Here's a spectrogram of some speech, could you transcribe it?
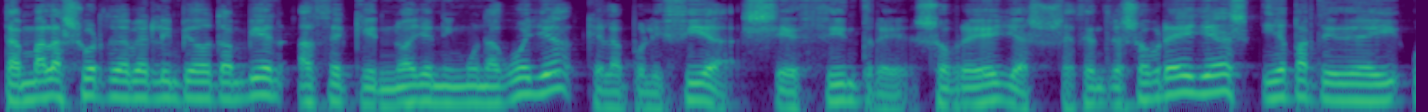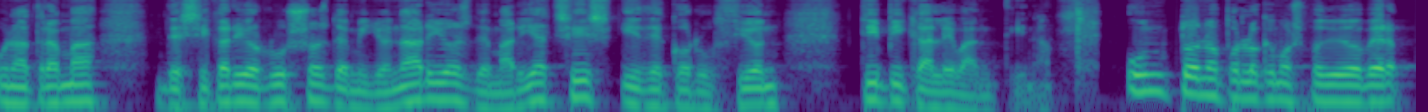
Tan mala suerte de haber limpiado también hace que no haya ninguna huella, que la policía se centre sobre ellas, se centre sobre ellas, y a partir de ahí una trama de sicarios rusos, de millonarios, de mariachis y de corrupción típica levantina. Un tono, por lo que hemos podido ver,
